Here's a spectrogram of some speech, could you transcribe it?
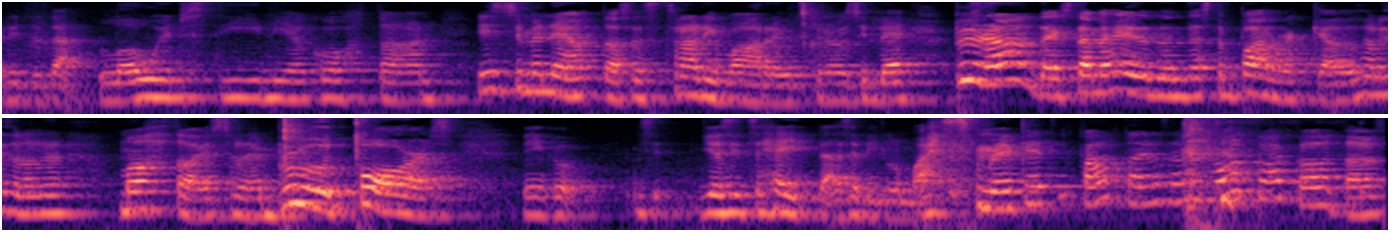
eli tätä Lowensteinia kohtaan. Ja sitten se menee ottaa sen Stradivariuksen on silleen, pyydä anteeksi, tämä heitetään tästä parvekkeelta. Se oli sellainen mahtava, sellainen brute force. Niin kuin, ja sitten se heittää sen se melkein tipahtaa, ja se on mahtava kohtaus.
